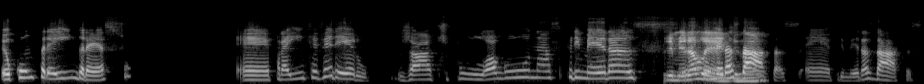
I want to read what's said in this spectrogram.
eu comprei ingresso é, para ir em fevereiro, já tipo logo nas primeiras Primeira primeiras leg, datas, né? é, primeiras datas.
